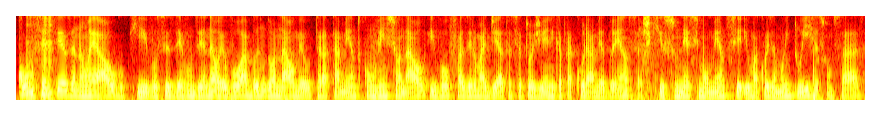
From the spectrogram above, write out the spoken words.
Com uhum. certeza não é algo que vocês devam dizer, não, eu vou abandonar o meu tratamento convencional e vou fazer uma dieta cetogênica para curar minha doença. Acho que isso nesse momento seria uma coisa muito irresponsável.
